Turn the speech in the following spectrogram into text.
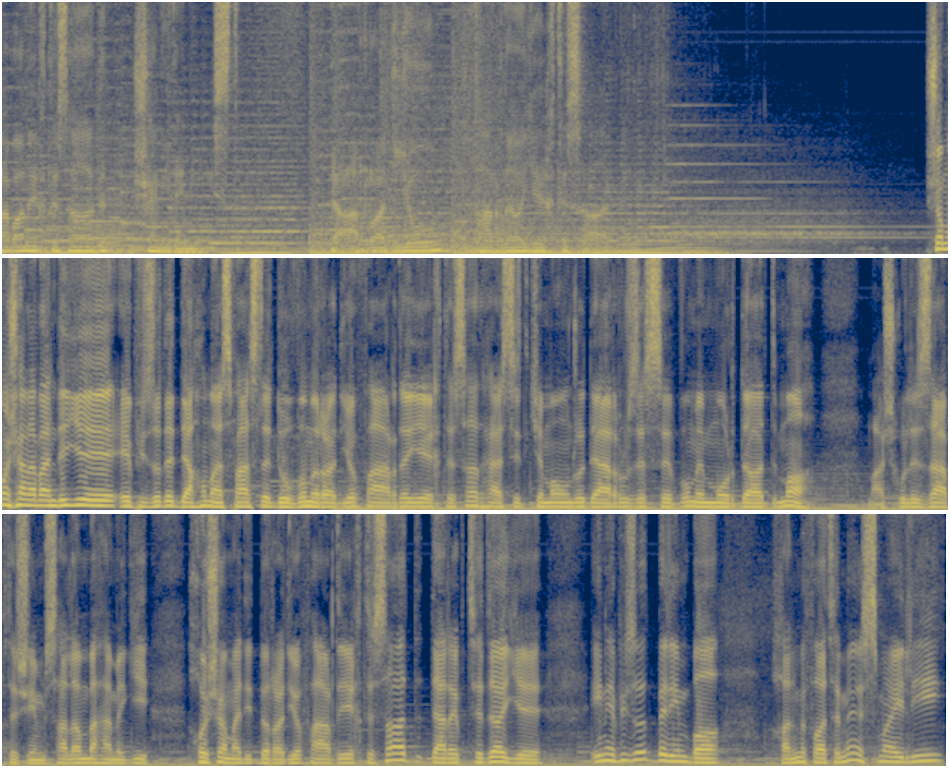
زربان اقتصاد شنیده نیست. در رادیو فردای اقتصاد. شما شنونده اپیزود دهم از فصل دوم رادیو فردای اقتصاد هستید که ما اون رو در روز سوم مرداد ماه مشغول ضبطشیم. سلام به همگی. خوش آمدید به رادیو فردای اقتصاد. در ابتدای این اپیزود بریم با خانم فاطمه اسماعیلی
